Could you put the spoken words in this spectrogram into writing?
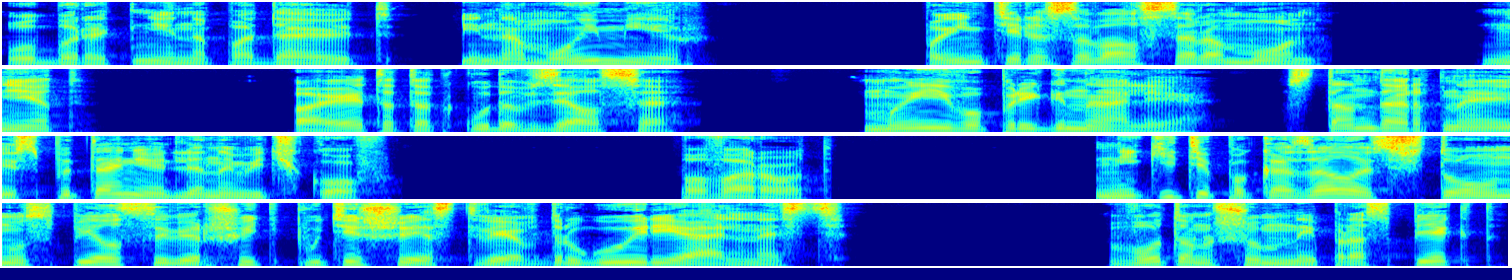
«Оборотни нападают и на мой мир?» Поинтересовался Рамон. «Нет». «А этот откуда взялся?» «Мы его пригнали. Стандартное испытание для новичков». Поворот. Никите показалось, что он успел совершить путешествие в другую реальность. Вот он шумный проспект,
